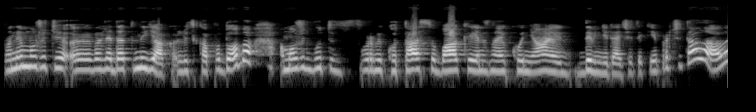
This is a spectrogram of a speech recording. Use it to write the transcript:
вони можуть е, виглядати не як людська подоба, а можуть бути в формі кота, собаки, я не знаю, коня, дивні речі такі я прочитала, але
